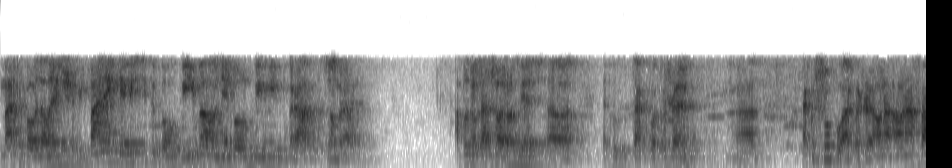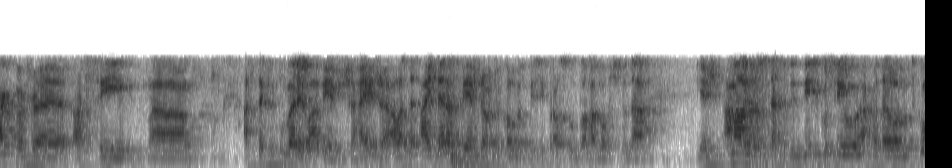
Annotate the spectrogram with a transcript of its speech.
Marta povedala Ježišovi, pane, keby si tu bol býval, nebol by mi brat zomrel. A potom začala rozvieť uh, takú, takú akože, uh, takú šupu, akože ona, ona fakt, že asi, uh, asi tak uverila v Ježiša, hej, že ale te, aj teraz viem, že o čokoľvek by si prosil Boha, Boh ti to dá. Jež, a mali proste takú diskusiu ako teologickú.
